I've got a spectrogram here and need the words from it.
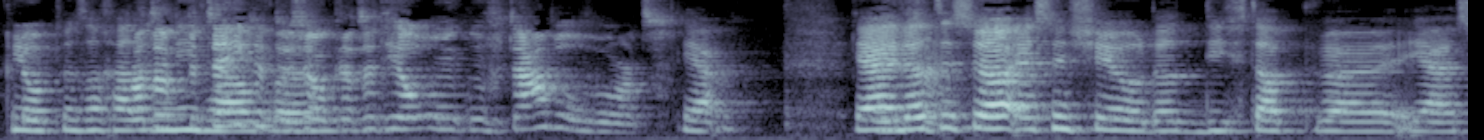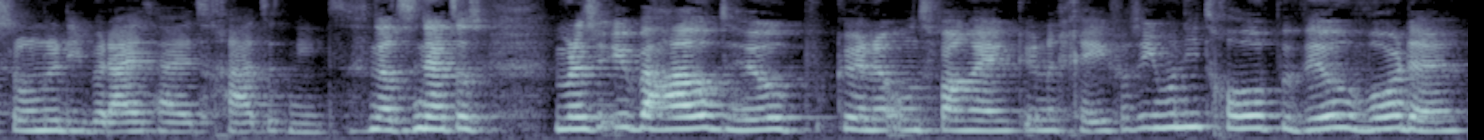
Klopt, want dan gaat want het niet niet betekent helpen. dus ook dat het heel oncomfortabel wordt. Ja. Ja, dat is wel essentieel. Dat die stap, uh, ja, zonder die bereidheid gaat het niet. Dat is net als, maar dat is überhaupt hulp kunnen ontvangen en kunnen geven. Als iemand niet geholpen wil worden,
